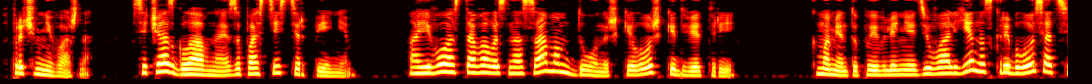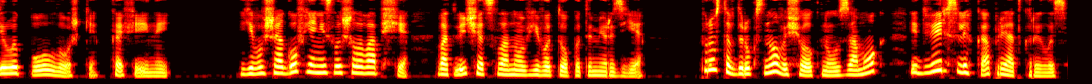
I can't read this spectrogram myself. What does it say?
Впрочем, неважно. Сейчас главное — запастись терпением. А его оставалось на самом донышке ложки две-три. К моменту появления Дювалье наскреблось от силы полложки, кофейной. Его шагов я не слышала вообще, в отличие от слонов его топота Мерзье. Просто вдруг снова щелкнул замок, и дверь слегка приоткрылась.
